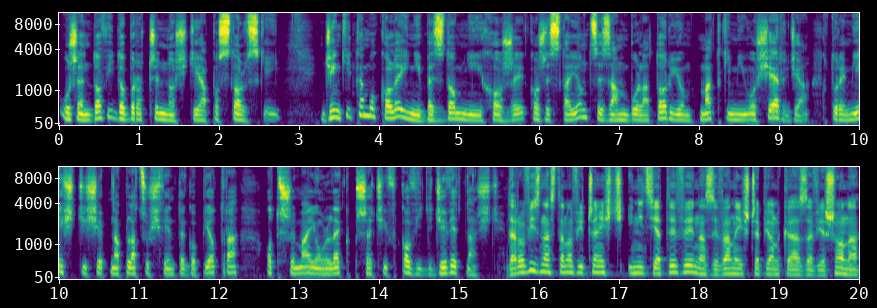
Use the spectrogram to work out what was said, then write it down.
Urzędowi Dobroczynności Apostolskiej. Dzięki temu kolejni bezdomni i chorzy, korzystający z ambulatorium Matki Miłosierdzia, które mieści się na placu Świętego Piotra, otrzymają lek przeciw COVID-19. Darowizna stanowi część inicjatywy nazywanej Szczepionka Zawieszona.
